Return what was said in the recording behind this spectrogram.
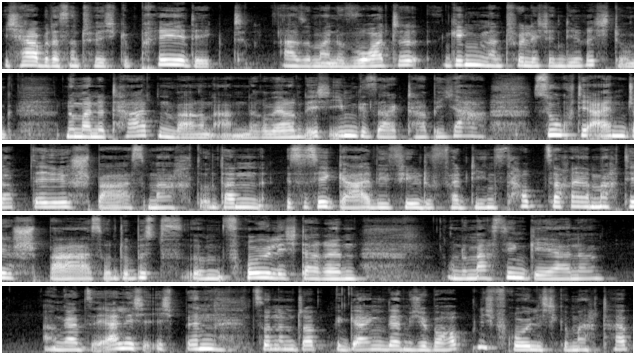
Ich habe das natürlich gepredigt. Also meine Worte gingen natürlich in die Richtung. Nur meine Taten waren andere. Während ich ihm gesagt habe, ja, such dir einen Job, der dir Spaß macht und dann ist es egal, wie viel du verdienst. Hauptsache, er macht dir Spaß und du bist ähm, fröhlich darin und du machst ihn gerne. Und ganz ehrlich, ich bin zu einem Job gegangen, der mich überhaupt nicht fröhlich gemacht hat.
